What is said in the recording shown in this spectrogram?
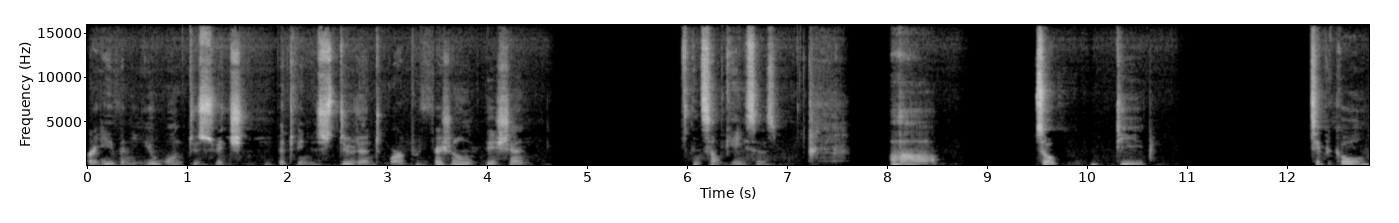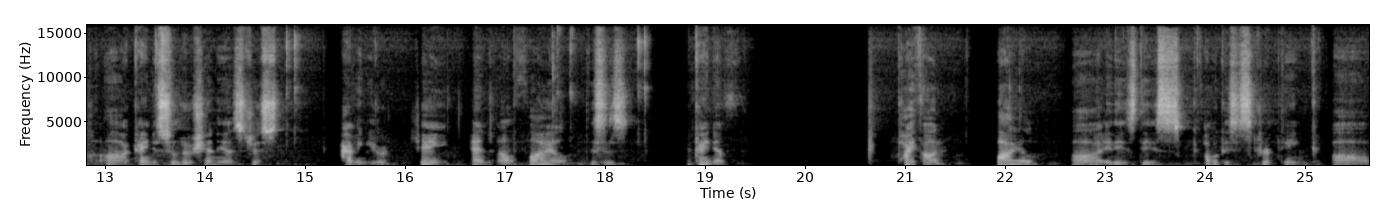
or even you want to switch between student or professional edition in some cases. Uh, so the typical uh, kind of solution is just having your JNL file. This is a kind of Python file. Uh, it is this Abaqus scripting uh,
